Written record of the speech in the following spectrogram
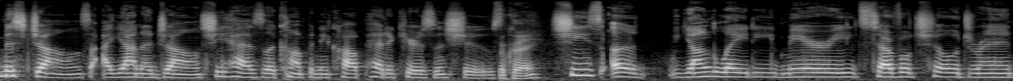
Miss Jones, Ayana Jones. She has a company called Pedicures and Shoes. Okay. She's a young lady, married, several children,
